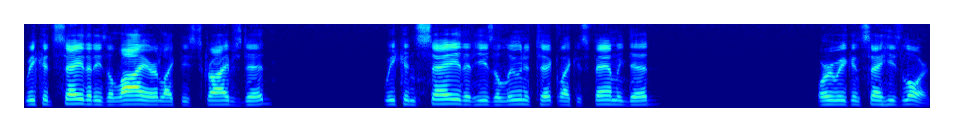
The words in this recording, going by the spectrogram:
We could say that he's a liar, like these scribes did. We can say that he's a lunatic, like his family did. Or we can say he's Lord.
